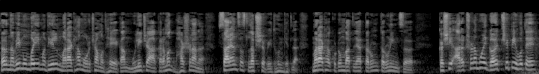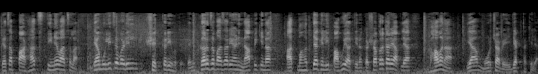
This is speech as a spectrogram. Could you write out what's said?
तर नवी मुंबईमधील मराठा मोर्चामध्ये एका मुलीच्या आक्रमक भाषणानं साऱ्यांचंच लक्ष वेधून घेतलं. मराठा कुटुंबातल्या तरुण तरुणींचं कशी आरक्षणामुळे गळतशेपी होते याचा पाढाच तिने वाचला. या मुलीचे वडील शेतकरी होते. त्यांनी कर्जबाजारी आणि नापिकीनं आत्महत्या केली. पाहूया तिनं कशाप्रकारे आपल्या भावना या मोर्चावेळी व्यक्त केल्या.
